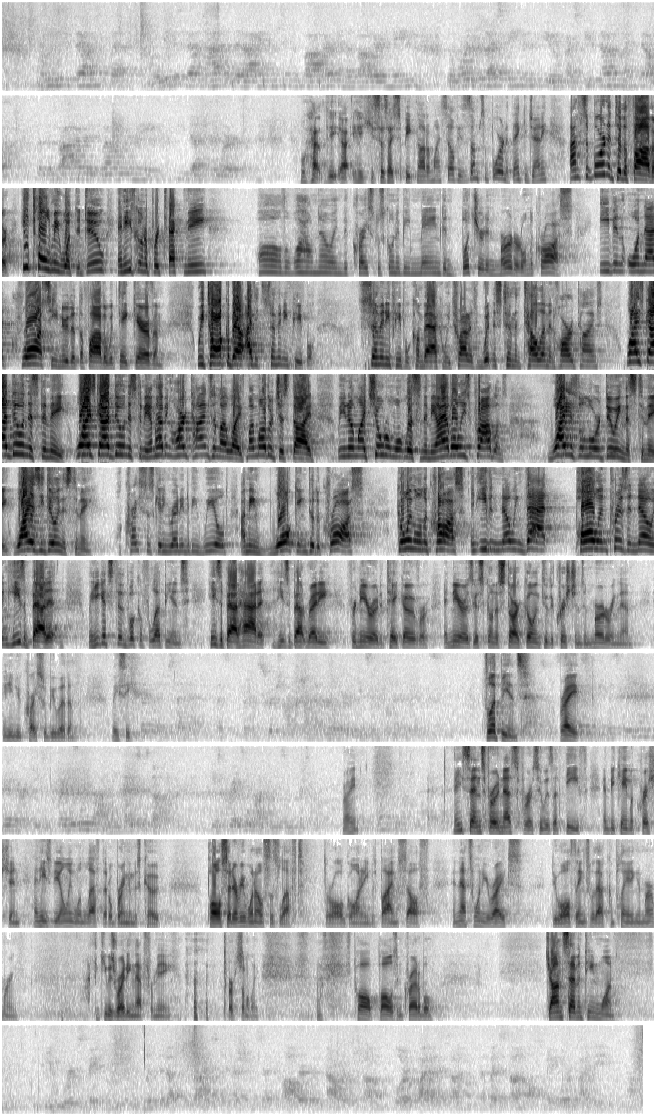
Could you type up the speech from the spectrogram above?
Well, the, uh, he says, I speak not of myself. He says, I'm subordinate. Thank you, Jenny. I'm subordinate to the Father. He told me what to do, and He's going to protect me, all the while knowing that Christ was going to be maimed and butchered and murdered on the cross. Even on that cross, He knew that the Father would take care of Him. We talk about, I've had so many people, so many people come back, and we try to witness to Him and tell them in hard times, Why is God doing this to me? Why is God doing this to me? I'm having hard times in my life. My mother just died. You know, my children won't listen to me. I have all these problems. Why is the Lord doing this to me? Why is He doing this to me? Well, Christ is getting ready to be wheeled, I mean, walking to the cross, going on the cross, and even knowing that, Paul in prison, knowing he's about it. When he gets to the book of Philippians, he's about had it, and he's about ready for Nero to take over. And Nero is just going to start going through the Christians and murdering them and he knew Christ would be with him. Lacey. Philippians, right. Right. He sends for Onesiphorus, who was a thief and became a Christian, and he's the only one left that'll bring him his coat. Paul said everyone else is left. They're all gone, and he was by himself. And that's when he writes, Do all things without complaining and murmuring. I think he was writing that for me, personally. Paul, Paul is incredible. John 17, 1.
